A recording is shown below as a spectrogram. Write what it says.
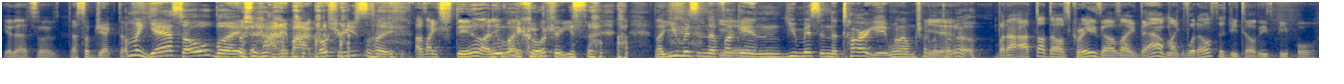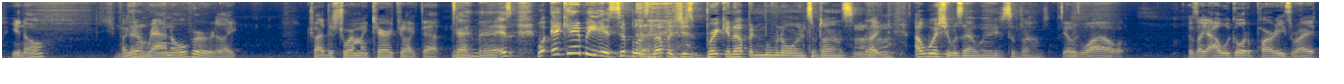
Yeah, that's a that's subjective. I mean, yeah, so, but I didn't buy groceries. Like, I was like, still, I didn't buy groceries. like you missing the fucking, you missing the target when I'm trying to put up. but I, I thought that was crazy. I was like, damn, like, what else did you tell these people? You know, she fucking Yeah. ran over, like, tried to destroy my character like that. Yeah, man. It's well, it can't be as simple as enough as just breaking up and moving on. Sometimes, Uh-huh. like I wish it was that way. Sometimes, It was wild. It was like I would go to parties, right?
